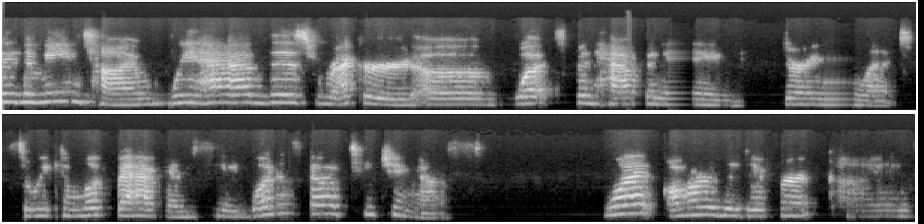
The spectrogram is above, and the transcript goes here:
In the meantime, we have this record of what's been happening during Lent. So we can look back and see what is God teaching us? what are the different kinds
